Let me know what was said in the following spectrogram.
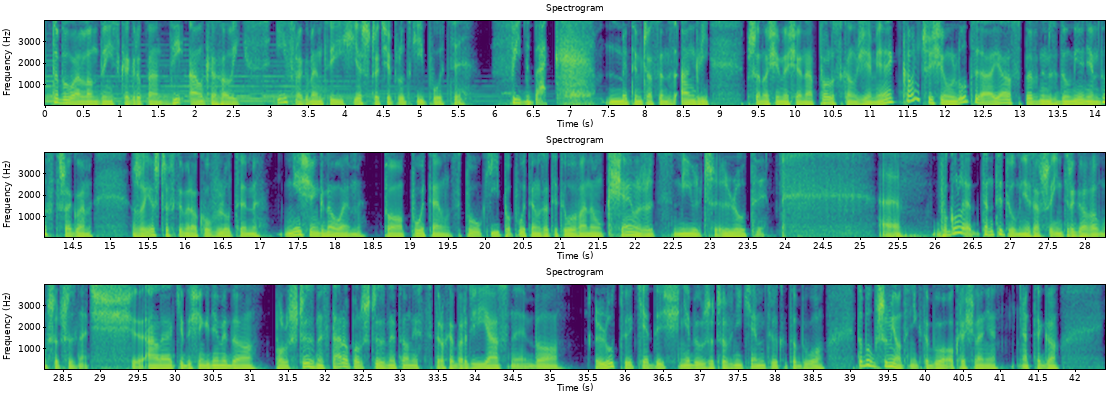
To była londyńska grupa The Alcoholics i fragmenty ich jeszcze cieplutkiej płyty Feedback. My tymczasem z Anglii przenosimy się na polską ziemię. Kończy się luty, a ja z pewnym zdumieniem dostrzegłem, że jeszcze w tym roku w lutym nie sięgnąłem po płytę spółki, po płytę zatytułowaną Księżyc milczy luty. E, w ogóle ten tytuł mnie zawsze intrygował, muszę przyznać, ale kiedy sięgniemy do polszczyzny, staropolszczyzny, to on jest trochę bardziej jasny, bo luty kiedyś nie był rzeczownikiem, tylko to było, to był przymiotnik, to było określenie tego,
